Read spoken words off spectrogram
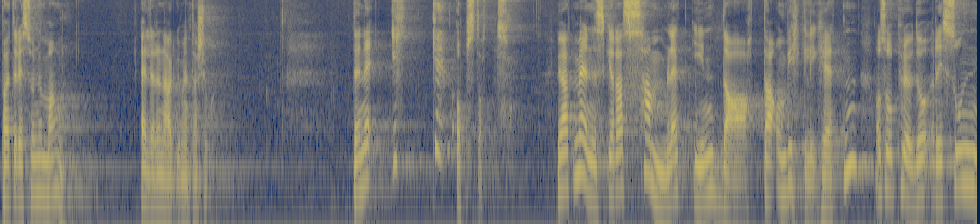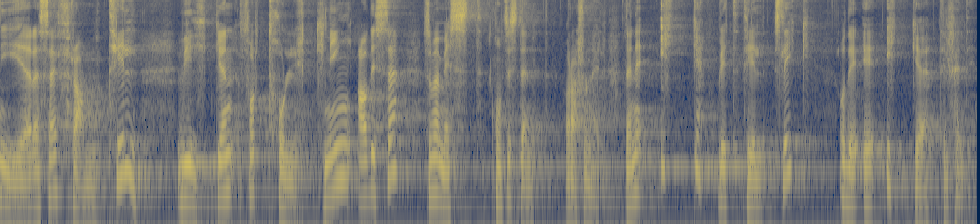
på et resonnement eller en argumentasjon. Den er ikke oppstått ved at mennesker har samlet inn data om virkeligheten og så prøvd å resonnere seg fram til hvilken fortolkning av disse som er mest konsistent og rasjonell. Den er ikke blitt til slik, og det er ikke tilfeldig.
